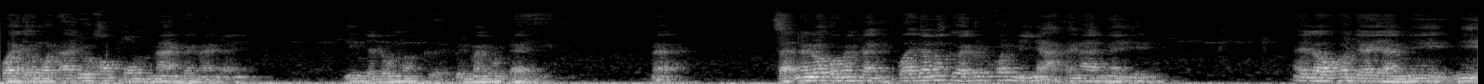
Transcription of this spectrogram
กว่าจะหมดอายุของพรมนานขนาดไหนยิ่งจะลงมาเกิดเป็นมนุษย์ได้นะสัตว์นรกก็เหมือนกัน กว่าจะมาเกิดเป็นคนมียากขนาดไหนที่ให้เราเข้าใจอย่างนี้ นี่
